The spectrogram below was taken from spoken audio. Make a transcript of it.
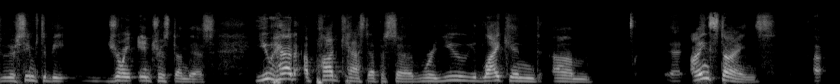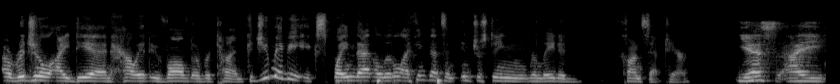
there seems to be joint interest on this. You had a podcast episode where you likened um, Einstein's uh, original idea and how it evolved over time. Could you maybe explain that a little? I think that's an interesting related concept here. Yes, I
